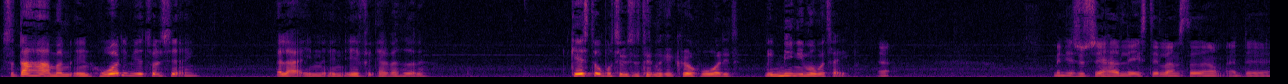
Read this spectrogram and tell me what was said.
Så der har man en hurtig virtualisering, eller en, en F, eller hvad hedder det? Gæsteoperativsystemet kan køre hurtigt, med minimum af tab. Men jeg synes, jeg har læst et eller andet sted om, at øh,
